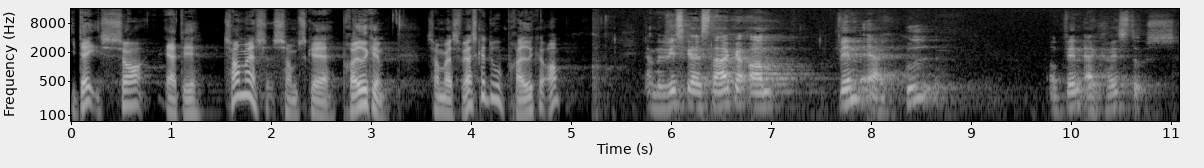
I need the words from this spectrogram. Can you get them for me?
I dag så er det Thomas, som skal prædike. Thomas, hvad skal du prædike om? Jamen, vi skal snakke om, hvem er Gud, og hvem er Kristus.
